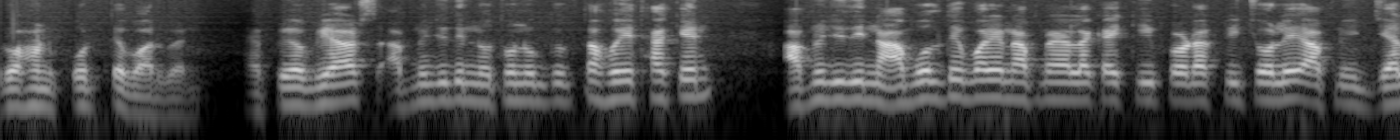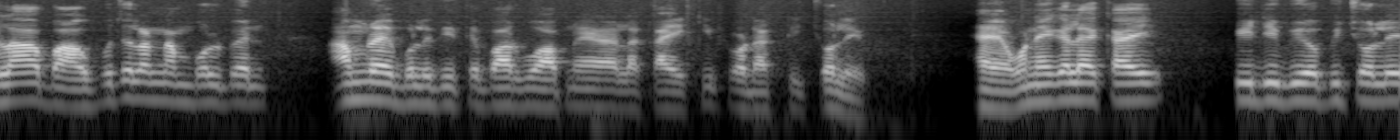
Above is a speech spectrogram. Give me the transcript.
গ্রহণ করতে পারবেন। হ্যাপ্রিয় ভিয়ার্স আপনি যদি নতুন উদ্যোক্তা হয়ে থাকেন, আপনি যদি না বলতে পারেন আপনার এলাকায় কি প্রোডাক্টটি চলে, আপনি জেলা বা উপজেলার নাম বলবেন, আমরাই বলে দিতে পারব আপনার এলাকায় কি প্রোডাক্টটি চলে। হ্যাঁ অনেক এলাকায় পিডিবিওপি চলে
